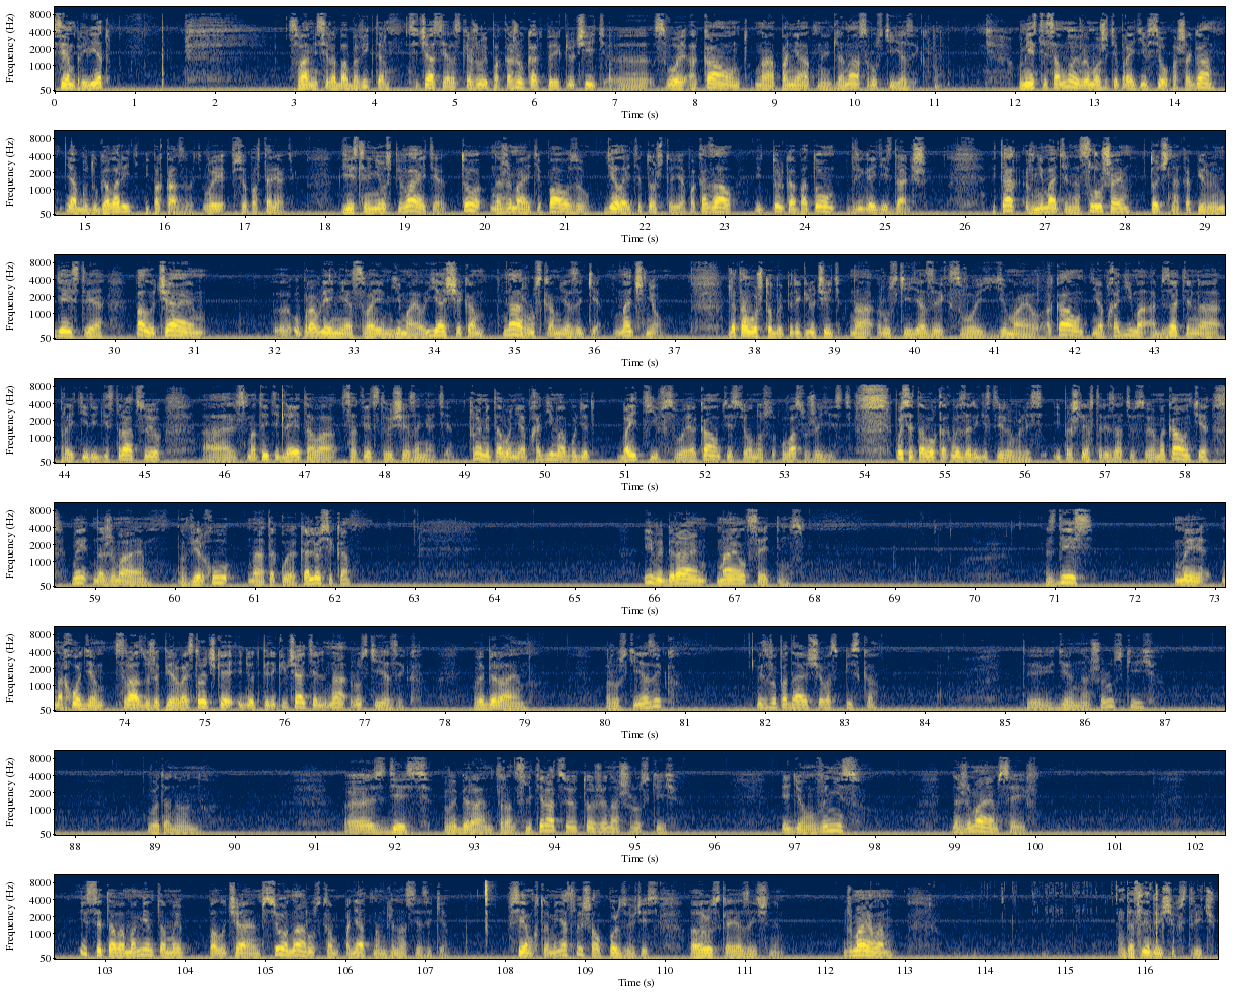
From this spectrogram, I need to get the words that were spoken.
Всем привет! С вами Серабаба Виктор. Сейчас я расскажу и покажу, как переключить э, свой аккаунт на понятный для нас русский язык. Вместе со мной вы можете пройти все по шагам. Я буду говорить и показывать. Вы все повторять. Если не успеваете, то нажимаете паузу, делаете то, что я показал, и только потом двигайтесь дальше. Итак, внимательно слушаем точно копируем действия, получаем э, управление своим e-mail ящиком на русском языке. Начнем. Для того, чтобы переключить на русский язык свой e-mail аккаунт, необходимо обязательно пройти регистрацию. А, смотрите для этого соответствующее занятие. Кроме того, необходимо будет войти в свой аккаунт, если он у вас уже есть. После того, как вы зарегистрировались и прошли авторизацию в своем аккаунте, мы нажимаем вверху на такое колесико и выбираем Mail Settings. Здесь мы находим сразу же первая строчка, идет переключатель на русский язык. Выбираем русский язык из выпадающего списка. Так, где наш русский? Вот он он. Э, здесь выбираем транслитерацию, тоже наш русский. Идем вниз, нажимаем Save. И с этого момента мы получаем все на русском понятном для нас языке. Всем, кто меня слышал, пользуйтесь русскоязычным джмайлом. До следующих встреч.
